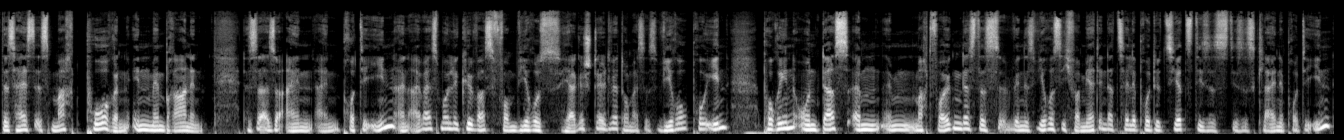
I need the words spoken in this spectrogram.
Das heißt, es macht Poren in Membranen. Das ist also ein, ein Protein, ein Eiweißmolekül, was vom Virus hergestellt wird. Darum heißt es Viroporin. Porin. Und das ähm, ähm macht Folgendes, dass wenn das Virus sich vermehrt in der Zelle, produziert es dieses, dieses kleine Protein.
